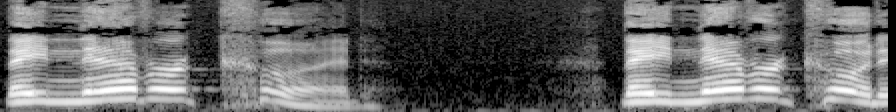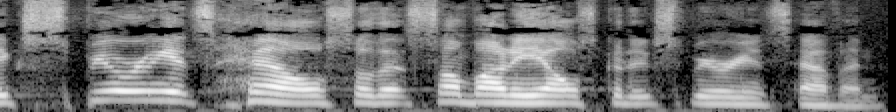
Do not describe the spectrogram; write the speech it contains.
They never could. They never could experience hell so that somebody else could experience heaven.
